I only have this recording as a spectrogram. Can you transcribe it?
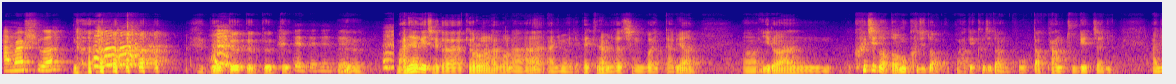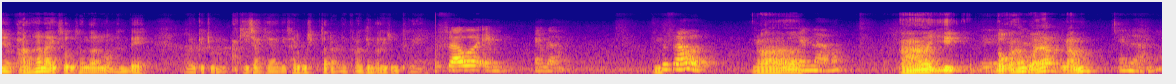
I'm not sure. 득, 득, 득, 득, 득. từ từ từ từ. 음, 만약에 제가 결혼을 하거나 아니면 이제 베트남 여자친구가 있다면 어, 이러한 크지도 너무 크지도 않고 과하게 크지도 않고 딱 방 두 개짜리 아니면 방 하나 있어도 상관은 없는데 어, 이렇게 좀 아기자기하게 살고 싶다라는 그런 생각이 좀 드네요. Flower em em làm. Ừ. Cái flower 아, em làm á, 아 이게 너가 한 거야? 람? em làm.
